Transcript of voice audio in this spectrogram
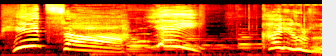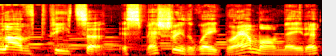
Pizza! Yay! Caillou loved pizza, especially the way Grandma made it.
